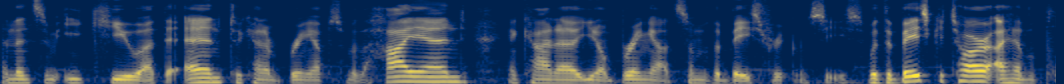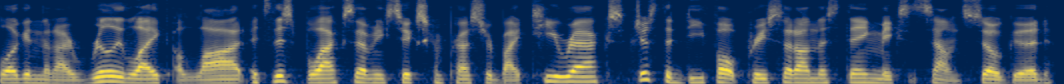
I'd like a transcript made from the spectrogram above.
and then some EQ at the end to kind of bring up some of the high end and kind of, you know, bring out some of the bass frequencies. With the bass guitar, I have a plugin that I really like a lot. It's this Black 76 compressor by T-RackS. Just the default preset on this thing makes it sound so good.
